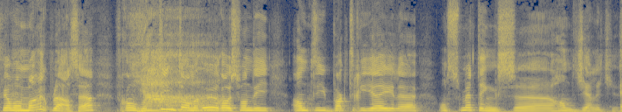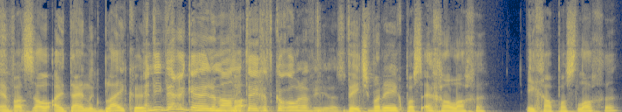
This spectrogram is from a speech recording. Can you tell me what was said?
Helemaal marktplaats, hè? Gewoon voor tientallen euro's van die antibacteriële ontsmettingshandjelletjes. en wat zal uiteindelijk blijken... en die werken helemaal Wa- niet tegen het coronavirus. Weet je wanneer ik pas echt ga lachen? Ik ga pas lachen.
